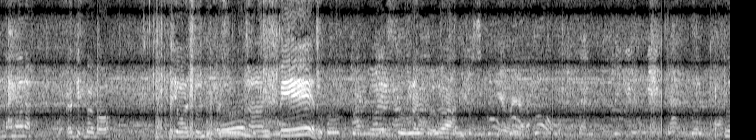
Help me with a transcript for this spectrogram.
nah, nah, nah. Adik babo. Yo, sun, Oh, hampir. Di sini ya. Itu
